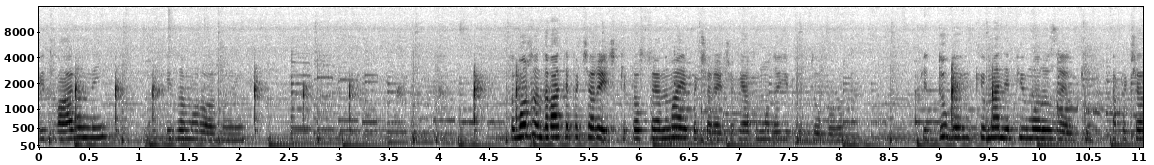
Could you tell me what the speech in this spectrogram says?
відварений і заморожений. То можна давати печерички, просто я не маю печеричок, я тому даю піддубовик. Піддубовики в мене пів морозилки, а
